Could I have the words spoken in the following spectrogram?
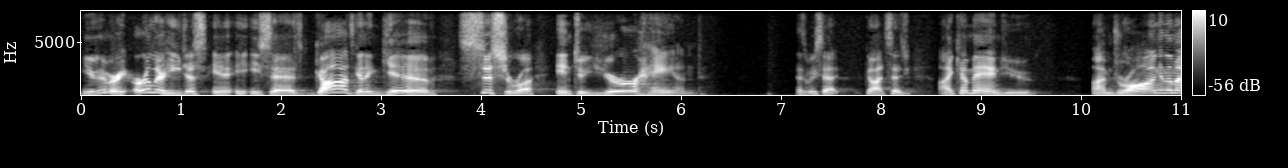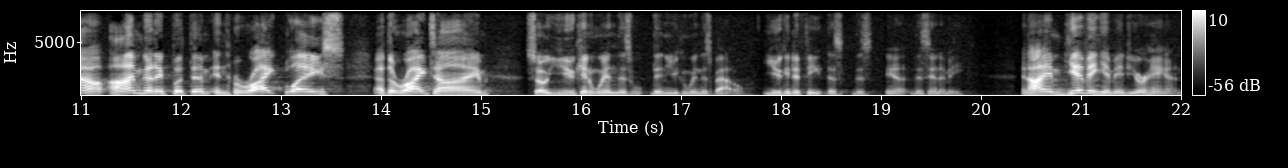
you remember earlier he just, he says, God's going to give Sisera into your hand. As we said, God says, I command you, I'm drawing them out, I'm going to put them in the right place at the right time so you can win this, then you can win this battle. You can defeat this, this, you know, this enemy. And I am giving him into your hand.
